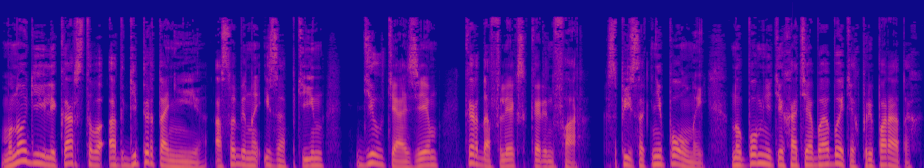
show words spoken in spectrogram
Многие лекарства от гипертонии, особенно изоптин, дилтиазем, кардофлекс, коринфар. Список неполный, но помните хотя бы об этих препаратах.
